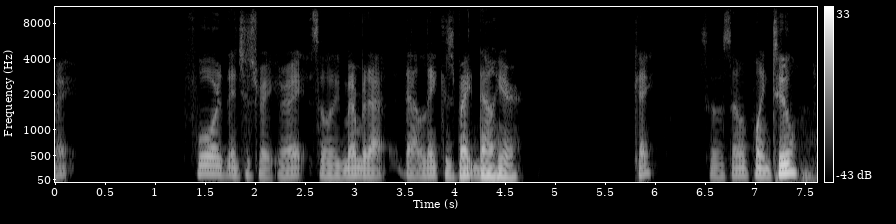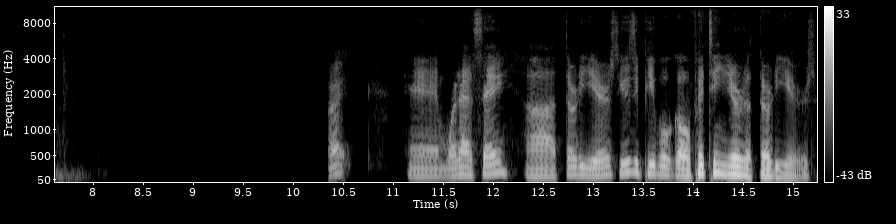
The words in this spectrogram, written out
Right. For the interest rate, right? So remember that that link is right down here. Okay. So 7.2 all right. And what I say? Uh, 30 years. Usually people go 15 years or 30 years.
